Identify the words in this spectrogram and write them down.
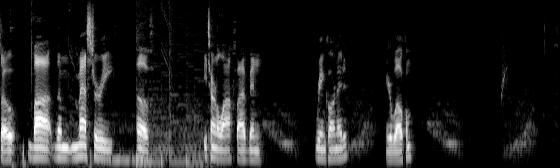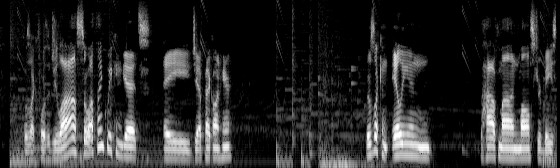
So, by the mastery of eternal life, I've been reincarnated. You're welcome. It was like 4th of July, so I think we can get a jetpack on here. There's like an alien hive mind monster beast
